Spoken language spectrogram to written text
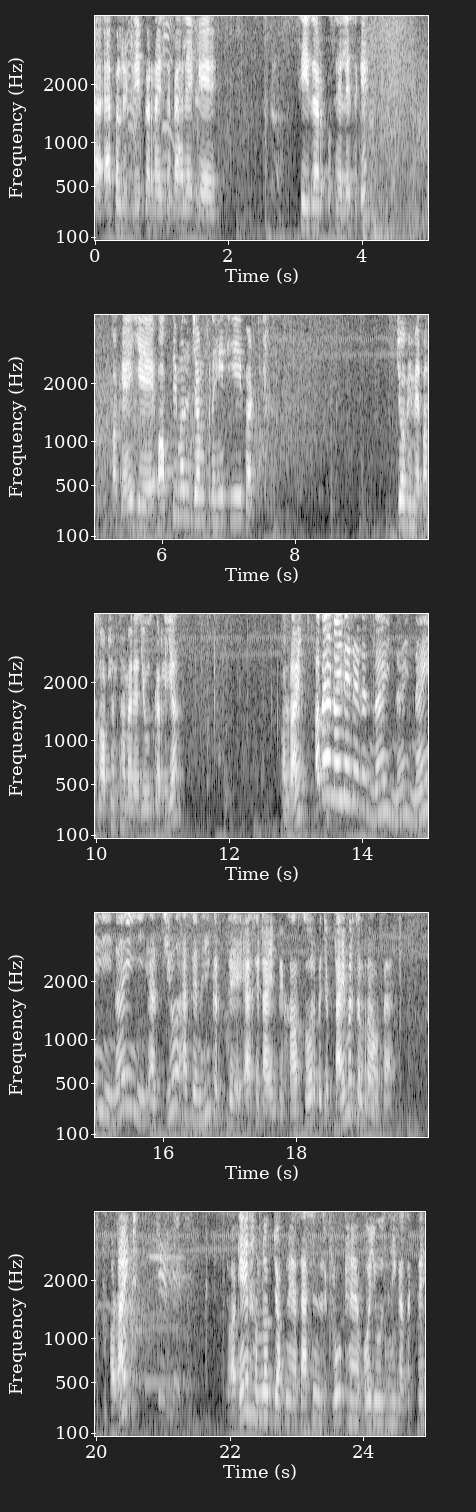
एप्पल रिट्रीव करना इससे पहले कि सीज़र उसे ले सके। ओके ये ऑप्टिमल जंप नहीं थी बट जो भी मेरे पास ऑप्शन था, मैंने यूज़ कर लिया। ऑलराइट अबे, नहीं नहीं नहीं नहीं नहीं नहीं नहीं एजियो ऐसे नहीं करते। ऐसे टाइम पे, ख़ास तौर पे जब टाइमर चल रहा होता है। ऑलराइट तो अगेन हम लोग जो अपने असैसिन रिक्रूट हैं, वो यूज़ नहीं कर सकते।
